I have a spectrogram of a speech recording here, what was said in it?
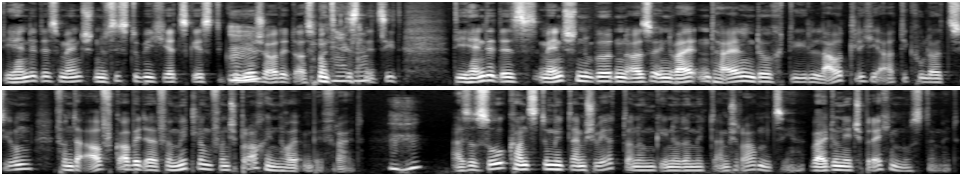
Die Hände des Menschen, du siehst du, wie ich jetzt gestikuliere, mhm. schade, dass man ja, das klar. nicht sieht. Die Hände des Menschen wurden also in weiten Teilen durch die lautliche Artikulation von der Aufgabe der Vermittlung von Sprachinhalten befreit. Mhm. Also so kannst du mit deinem Schwert dann umgehen oder mit deinem Schraubenzieher, weil du nicht sprechen musst damit.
